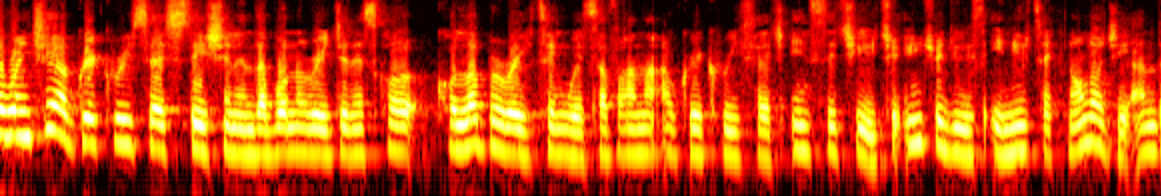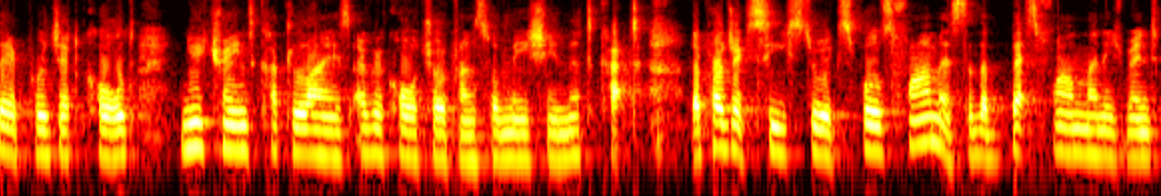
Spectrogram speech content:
The Wenchi Agric Research Station in the Bono region is co- collaborating with Savannah Agric Research Institute to introduce a new technology under a project called Nutrient Catalyzed Agricultural Transformation NUTCAT. The project seeks to expose farmers to the best farm management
